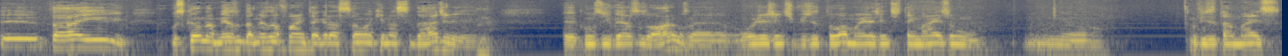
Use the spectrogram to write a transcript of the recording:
está eh, aí buscando a mesma, da mesma forma a integração aqui na cidade. Eh, com os diversos órgãos, né? Hoje a gente visitou, amanhã a gente tem mais um, um, um visitar mais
